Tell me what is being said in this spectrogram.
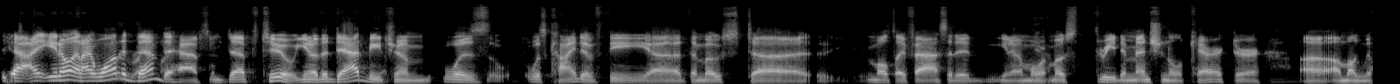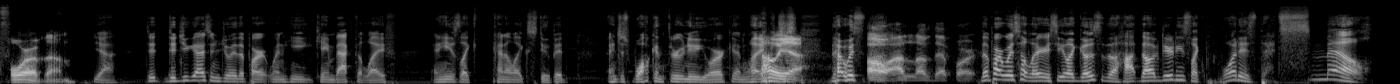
Yeah, I you know, and I wanted right, them to Mike. have some depth too. You know, the dad Meachum was was kind of the uh, the most uh, multifaceted, you know, more Yeah. most three dimensional character uh, among the four of them. Yeah. Did Did you guys enjoy the part when he came back to life and he's like kind of like stupid and just walking through New York and like Oh, just- yeah. that was Oh, I love that part. that part was hilarious. He like goes to the hot dog dude and he's like, "What is that smell?"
